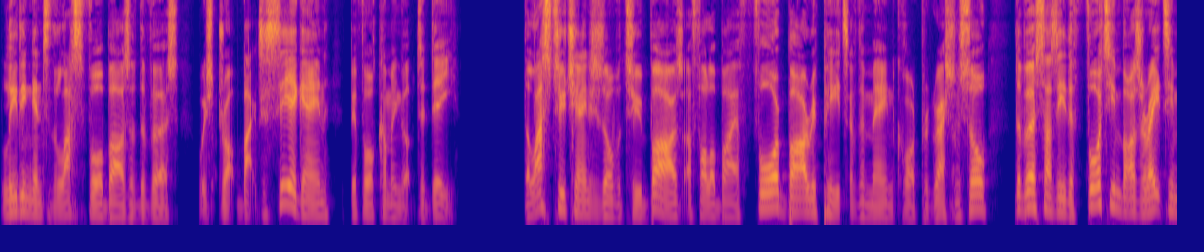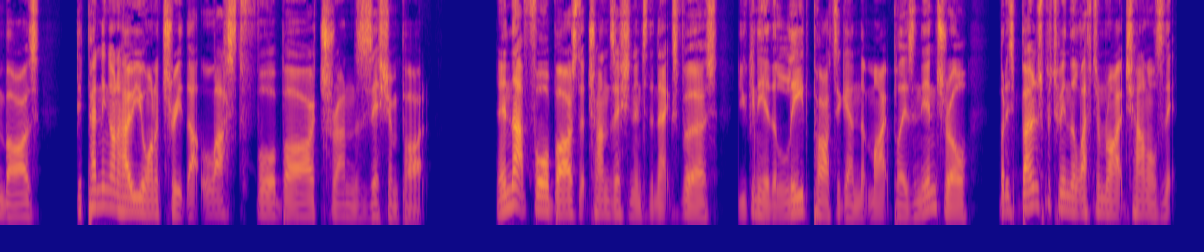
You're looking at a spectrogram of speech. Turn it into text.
leading into the last four bars of the verse, which drop back to C again before coming up to D. The last two changes over two bars are followed by a four bar repeat of the main chord progression. So the verse has either 14 bars or 18 bars, depending on how you want to treat that last four bar transition part. in that four bars that transition into the next verse, you can hear the lead part again that Mike plays in the intro, but it's bounced between the left and right channels, and it,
